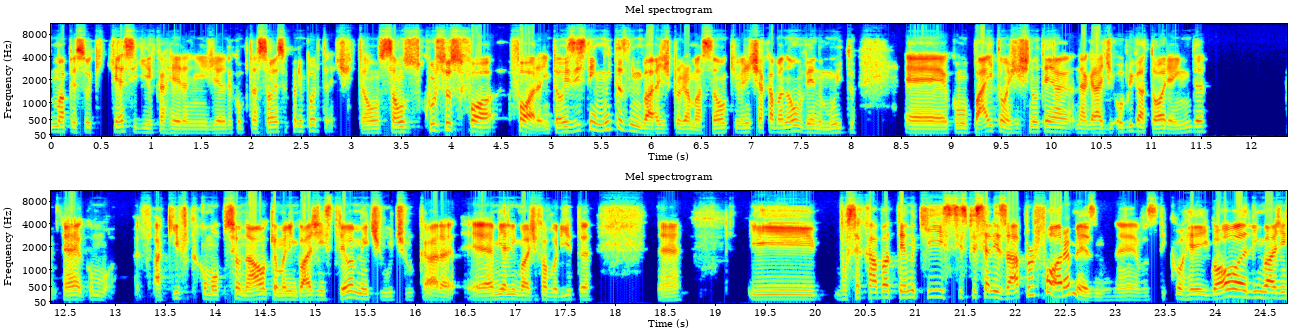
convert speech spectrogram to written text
uma pessoa que quer seguir carreira em engenharia da computação é super importante. Então são os cursos fo fora. Então existem muitas linguagens de programação que a gente acaba não vendo muito. É, como Python a gente não tem a, na grade obrigatória ainda. É, como aqui fica como opcional, que é uma linguagem extremamente útil, cara. É a minha linguagem favorita, né? E você acaba tendo que se especializar por fora mesmo, né? Você tem que correr igual a linguagem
